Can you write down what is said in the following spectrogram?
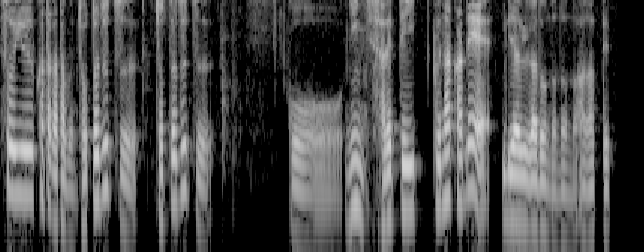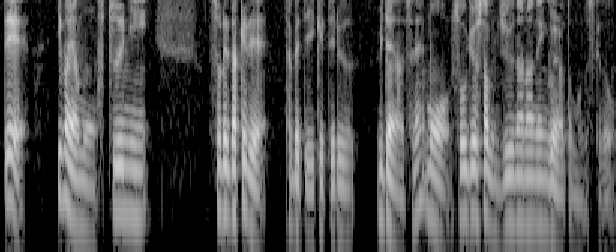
そういう方が多分ちょっとずつちょっとずつこう認知されていく中で売り上げがどんどんどんどん上がっていって今やもう普通にそれだけで食べていけてるみたいなんですね。もう創業して多分17年ぐらいだと思うんですけど。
